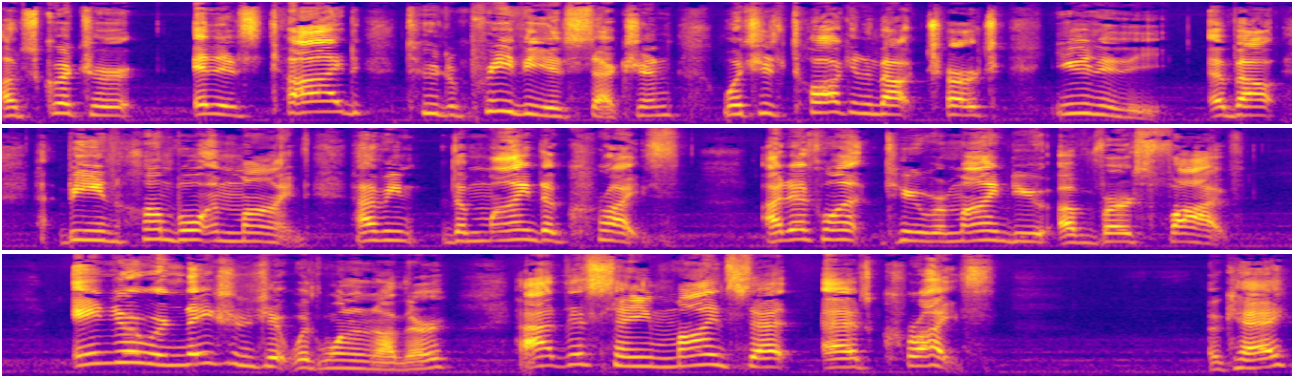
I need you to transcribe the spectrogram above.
of scripture it is tied to the previous section, which is talking about church unity, about being humble in mind, having the mind of Christ. I just want to remind you of verse 5. In your relationship with one another, have this same mindset as Christ. Okay?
